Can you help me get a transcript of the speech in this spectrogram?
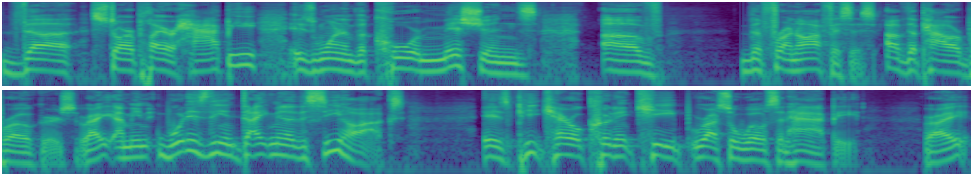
the star player happy is one of the core missions of the front offices, of the power brokers, right? I mean, what is the indictment of the Seahawks? Is Pete Carroll couldn't keep Russell Wilson happy, right?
